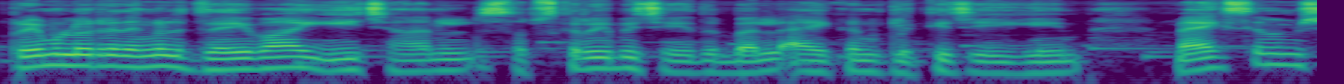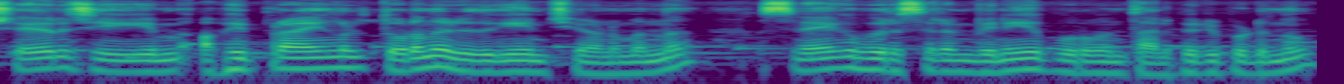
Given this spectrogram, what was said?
പ്രിയമുള്ളവരെ നിങ്ങൾ ദയവായി ഈ ചാനൽ സബ്സ്ക്രൈബ് ചെയ്ത് ബെൽ ഐക്കൺ ക്ലിക്ക് ചെയ്യുകയും മാക്സിമം ഷെയർ ചെയ്യുകയും അഭിപ്രായങ്ങൾ തുറന്നെഴുതുകയും ചെയ്യണമെന്ന് സ്നേഹപുരസരം വിനയപൂർവം താല്പര്യപ്പെടുന്നു.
